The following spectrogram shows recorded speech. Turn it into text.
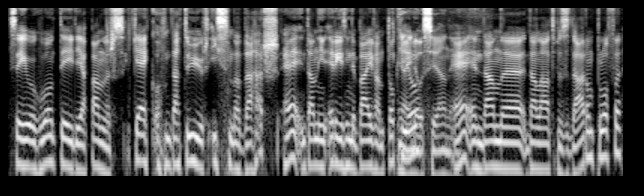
zeggen we gewoon tegen de Japanners, kijk, om dat uur is naar daar. Hè? Dan in, ergens in de baai van Tokio. Ja, in de oceaan, ja. Hè, en dan, eh, dan laten we ze daar ontploffen.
